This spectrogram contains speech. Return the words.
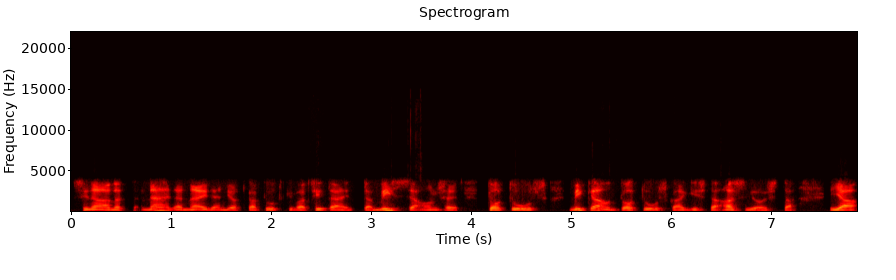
sinä annat nähdä näiden, jotka tutkivat sitä, että missä on se totuus, mikä on totuus kaikista asioista, ja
